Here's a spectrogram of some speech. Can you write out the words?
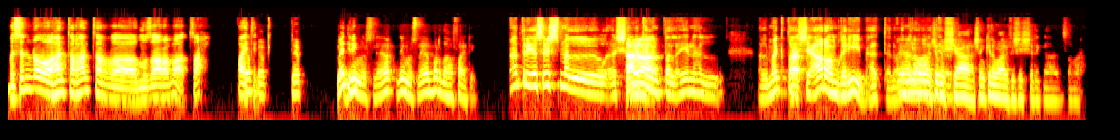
بس إنه Hunter Hunter آه، مزاربات صح؟ yep fighting yep yep. ما أدري. Demon Slayer Demon Slayer برضها fighting. أدري إيش اسم ال- الشبكة أنا- اللي مطلعينها ال- المقطع أه. شعارهم غريب حتى لو أنا اول واحد أشوف. الشعار عشان كذا ما أعرف إيش الشركة هذه صراحة.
